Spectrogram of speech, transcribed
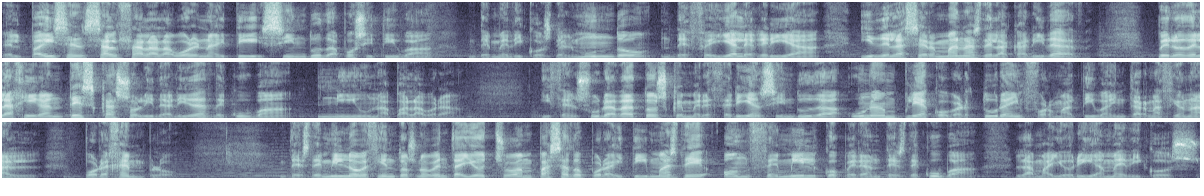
El país ensalza la labor en Haití sin duda positiva de Médicos del Mundo, de Fe y Alegría y de las Hermanas de la Caridad, pero de la gigantesca solidaridad de Cuba ni una palabra. Y censura datos que merecerían sin duda una amplia cobertura informativa internacional. Por ejemplo, desde 1998 han pasado por Haití más de 11.000 cooperantes de Cuba, la mayoría médicos.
